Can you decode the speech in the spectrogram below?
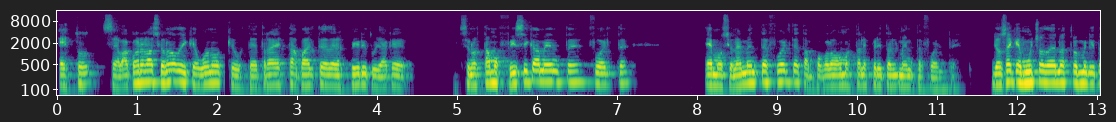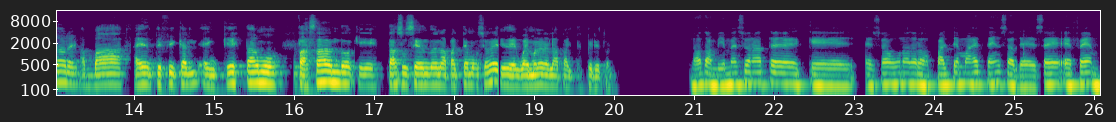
esto se va correlacionado y qué bueno que usted trae esta parte del espíritu, ya que si no estamos físicamente fuertes, emocionalmente fuertes, tampoco lo vamos a estar espiritualmente fuertes. Yo sé que muchos de nuestros militares van a identificar en qué estamos pasando, qué está sucediendo en la parte emocional y de igual manera en la parte espiritual. No, también mencionaste que esa es una de las partes más extensas de ese FM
